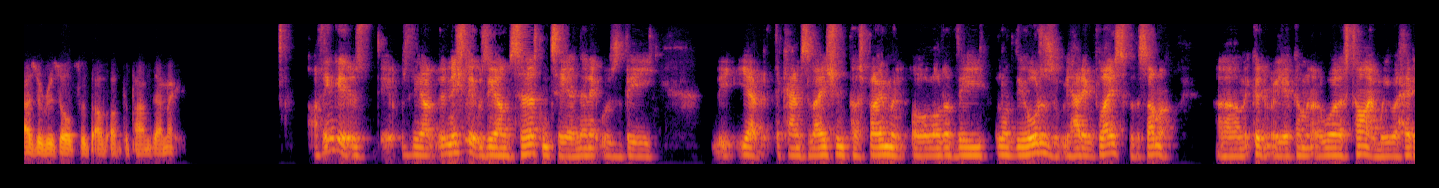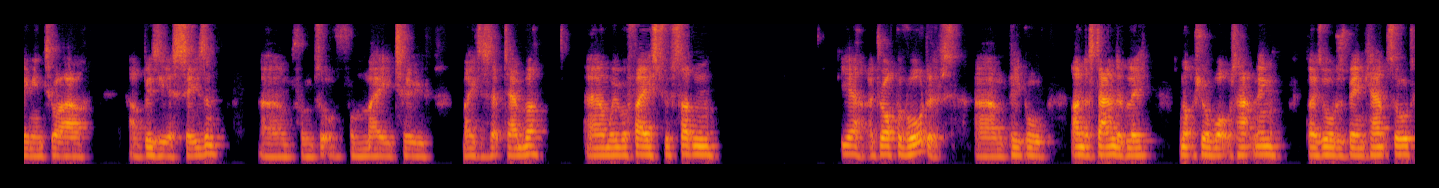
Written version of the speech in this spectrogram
as a result of, of, the pandemic? I think it was it was the initially it was the uncertainty, and then it was the the yeah the cancellation, postponement of a lot of the a lot of the orders that we had in place for the summer. Um, it couldn't really have come at a worse time. We were heading into our our busiest season um, from sort of from May to May to September, and we were faced with sudden yeah a drop of orders. Um, people understandably not sure what was happening. Those orders being cancelled,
